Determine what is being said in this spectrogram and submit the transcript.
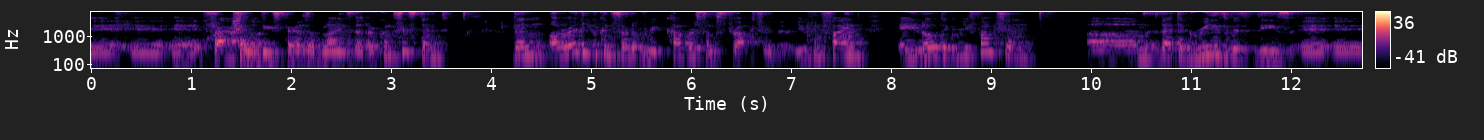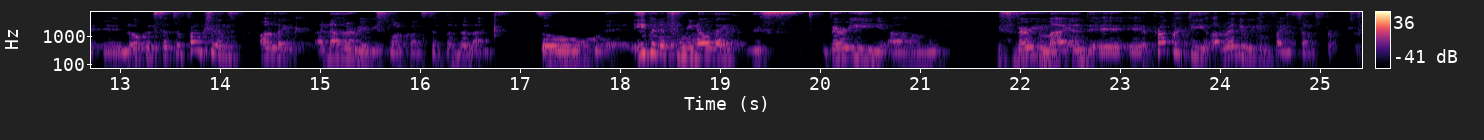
uh, uh, fraction of these pairs of lines that are consistent, then already you can sort of recover some structure there. You can find a low degree function um, that agrees with these uh, uh, uh, local sets of functions on like another maybe small constant on the lines. So even if we know like this very um, this very mild uh, uh, property, already we can find some structure.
